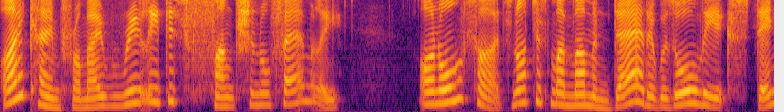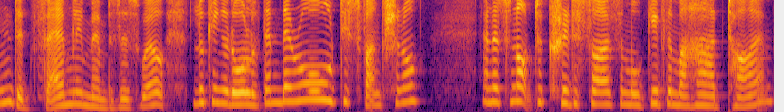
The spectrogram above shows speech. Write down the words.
I came from a really dysfunctional family on all sides, not just my mum and dad, it was all the extended family members as well. Looking at all of them, they're all dysfunctional. And it's not to criticize them or give them a hard time,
